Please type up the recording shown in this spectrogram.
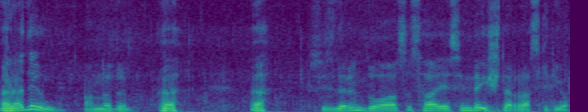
Anladın mı? Anladım. Heh. Heh. Sizlerin duası sayesinde işler rast gidiyor.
